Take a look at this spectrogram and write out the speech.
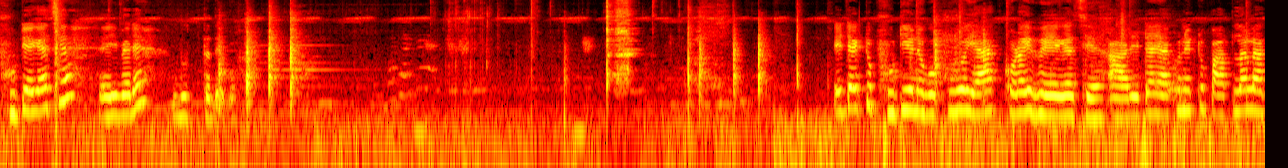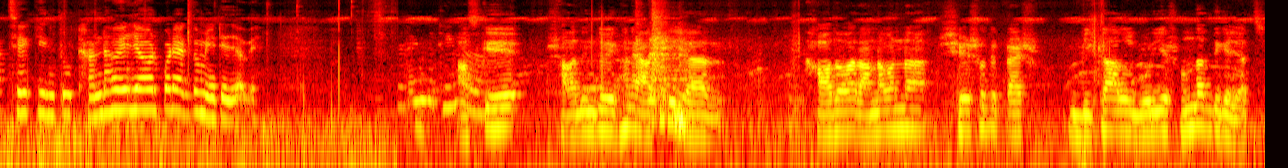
ফুটে গেছে এইবারে দুধটা দেব। এটা একটু ফুটিয়ে নেব পুরো এক কড়াই হয়ে গেছে। আর এটা এখন একটু পাতলা লাগছে কিন্তু ঠান্ডা হয়ে যাওয়ার পরে একদম এঁটে যাবে। সেটা কিন্তু ঠিক আজকে সারাদিন তো এখানে আছি আর খাওয়া দাওয়া রান্না বান্না শেষ হতে প্রায় বিকাল গড়িয়ে সন্ধ্যার দিকে যাচ্ছে।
